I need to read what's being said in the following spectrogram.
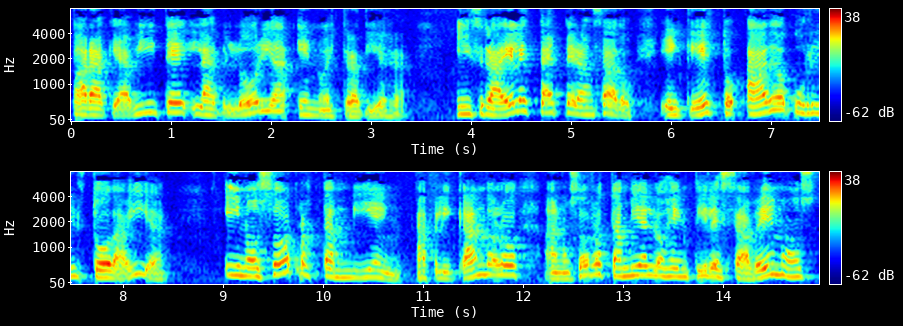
para que habite la gloria en nuestra tierra. Israel está esperanzado en que esto ha de ocurrir todavía y nosotros también, aplicándolo a nosotros también los gentiles, sabemos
